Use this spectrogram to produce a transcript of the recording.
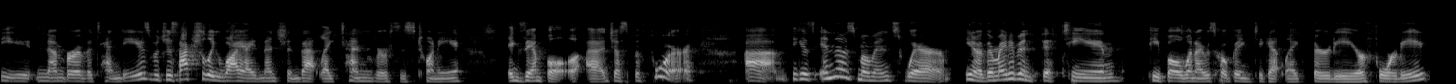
the number of attendees, which is actually why I mentioned that like 10 versus 20 example uh, just before. Um, because in those moments where, you know, there might have been 15 people when I was hoping to get like 30 or 40,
